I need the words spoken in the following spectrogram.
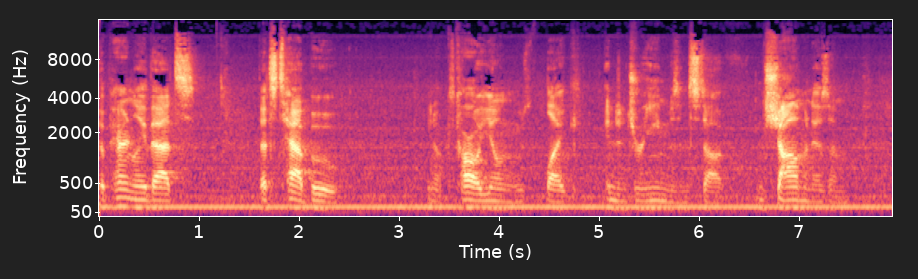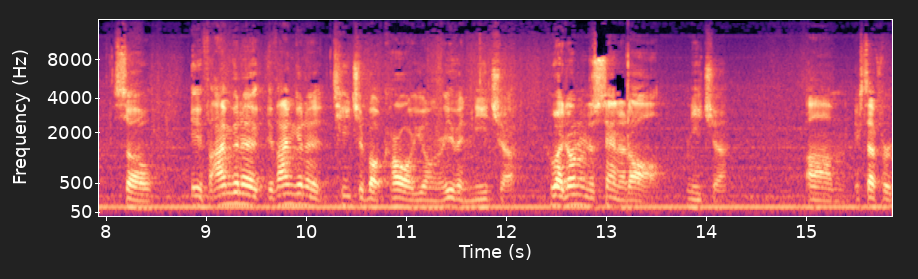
apparently that's that's taboo. You know, Carl Jung was like into dreams and stuff and shamanism. So if I'm gonna if I'm gonna teach about Carl Jung or even Nietzsche, who I don't understand at all, Nietzsche, um, except for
